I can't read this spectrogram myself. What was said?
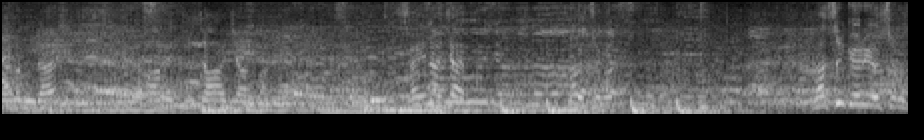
Yanımda Ahmet Rıza Acar var. Sayın Acar, nasılsınız? Nasıl görüyorsunuz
